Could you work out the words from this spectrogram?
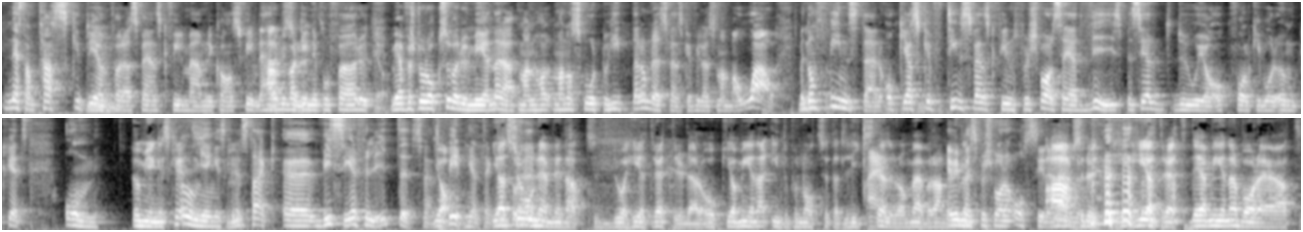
nästan taskigt att jämföra svensk film med amerikansk film. Det här har vi varit Mm. Absolut. inne på förut. Men jag förstår också vad du menar, att man har, man har svårt att hitta de där svenska filmerna så man bara wow! Men de finns där och jag ska till svensk films försvar säga att vi, speciellt du och jag och folk i vår umkrets, om Umgängeskrets. umgängeskrets, tack. Eh, vi ser för lite svensk Ja, film helt enkelt. jag tror nämligen att du har helt rätt i det där och jag menar inte på något sätt att likställa dem med varandra. Jag vill mest försvara oss i det här. Absolut, he- helt rätt. Det jag menar bara är att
